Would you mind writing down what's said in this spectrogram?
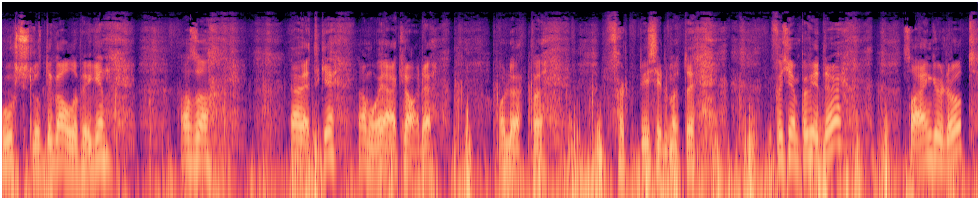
Oslo til Galdhøpiggen. Altså, jeg vet ikke. Da må jeg klare å løpe 40 km. Vi får kjempe videre. Så har jeg en gulrot.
